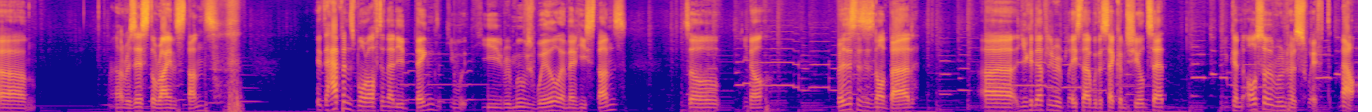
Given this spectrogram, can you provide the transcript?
um, uh, resist Orion stuns. it happens more often than you'd think. He, he removes will and then he stuns. So, you know, resistance is not bad. Uh, you can definitely replace that with a second shield set. You can also rune her swift. Now,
